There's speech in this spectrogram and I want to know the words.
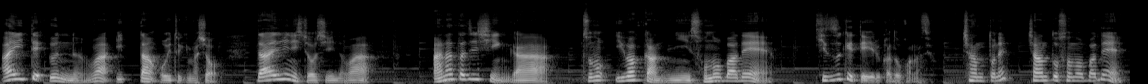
相手云々は一旦置いときましょう。大事にしてほしいのはあなた自身がその違和感にその場で気づけているかどうかなんですよ。ちゃんとねちゃんとその場で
